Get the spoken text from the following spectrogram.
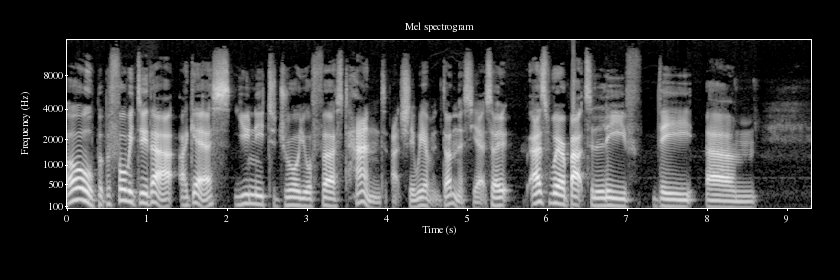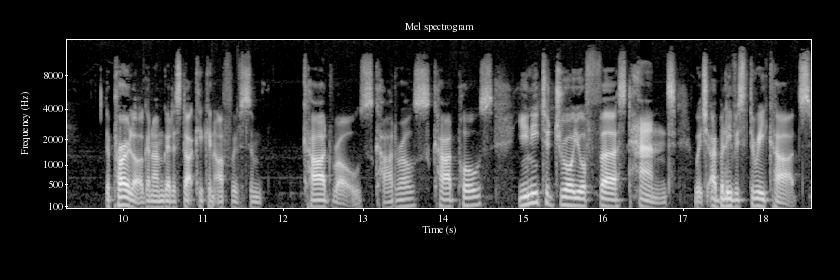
Oh, but before we do that, I guess you need to draw your first hand. Actually, we haven't done this yet. So as we're about to leave the um, the prologue, and I'm going to start kicking off with some card rolls, card rolls, card pulls. You need to draw your first hand, which I believe is three cards.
